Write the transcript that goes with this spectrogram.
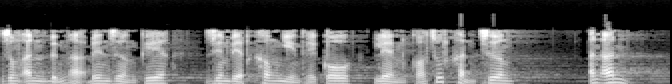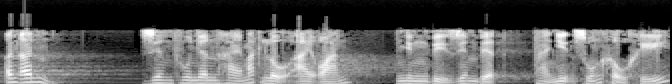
Dung Ân đứng ở bên giường kia, Diêm Việt không nhìn thấy cô, liền có chút khẩn trương. Ân ân, Ân ân. Diêm phu nhân hai mắt lộ ai oán, nhưng vì Diêm Việt phải nhịn xuống khẩu khí.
